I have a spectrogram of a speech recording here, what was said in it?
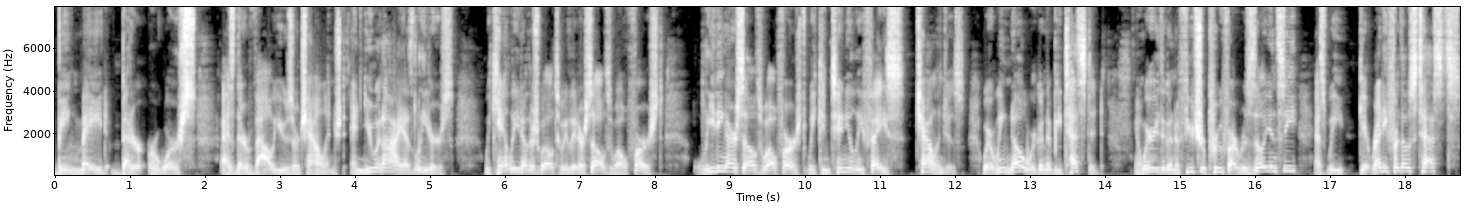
being made better or worse as their values are challenged. And you and I, as leaders, we can't lead others well till we lead ourselves well first leading ourselves well first, we continually face challenges where we know we're going to be tested. And we're either going to future proof our resiliency as we get ready for those tests,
